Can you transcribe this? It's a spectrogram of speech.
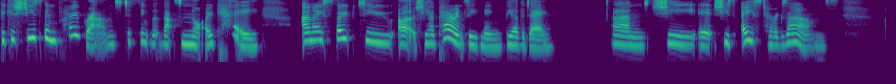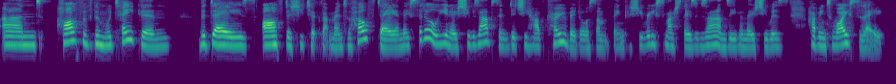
Because she's been programmed to think that that's not okay. And I spoke to, uh, she had parents' evening the other day, and she it, she's aced her exams, and half of them were taken the days after she took that mental health day and they said oh you know she was absent. Did she have covid or something? Because she really smashed those exams even though she was having to isolate.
